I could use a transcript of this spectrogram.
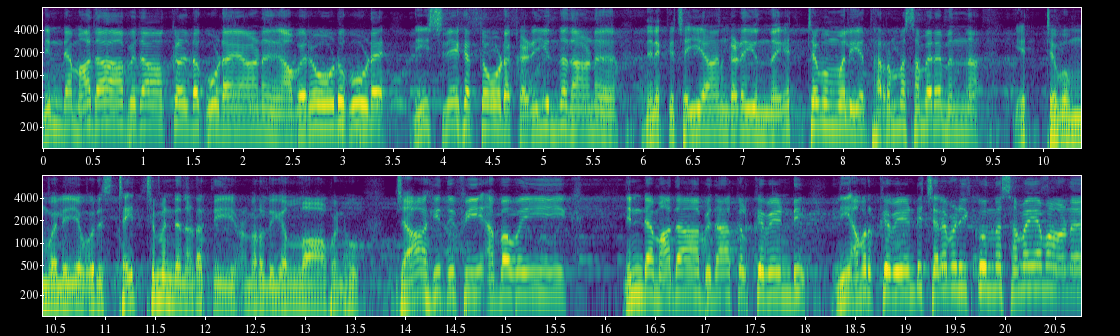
നിന്റെ മാതാപിതാക്കളുടെ കൂടെയാണ് അവരോടുകൂടെ നീ സ്നേഹത്തോടെ കഴിയുന്നതാണ്. നിനക്ക് ചെയ്യാൻ കഴിയുന്ന ഏറ്റവും വലിയ ധർമ്മസമരമെന്ന ഏറ്റവും വലിയ ഒരു സ്റ്റേറ്റ്മെന്റ് നടത്തി ജാഹിദ് ഫി അബവൈക് നിന്റെ മാതാപിതാക്കൾക്ക് വേണ്ടി നീ അവർക്ക് വേണ്ടി ചെലവഴിക്കുന്ന സമയമാണ്.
